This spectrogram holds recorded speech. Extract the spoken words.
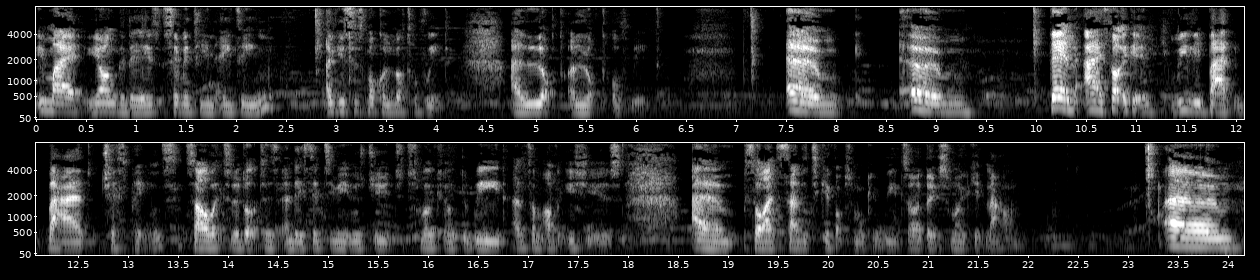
in my younger days 17 18 I used to smoke a lot of weed. A lot, a lot of weed. Um, um, then I started getting really bad, bad chest pains. So I went to the doctors and they said to me it was due to smoking of the weed and some other issues. Um, so I decided to give up smoking weed, so I don't smoke it now. Um,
